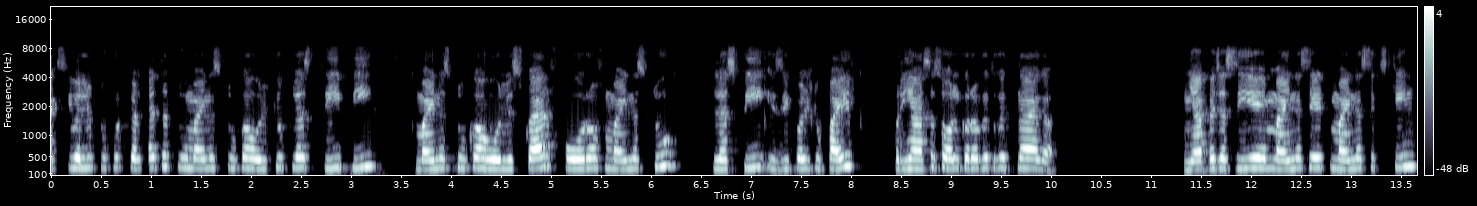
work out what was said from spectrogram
x की वैल्यू टू पुट करता है तो टू माइनस टू का whole cube plus three p minus two का whole square four of minus two plus p is equal to five और यहाँ से सॉल्व करोगे तो कितना आएगा? यहाँ पे जैसे ये minus eight minus sixteen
